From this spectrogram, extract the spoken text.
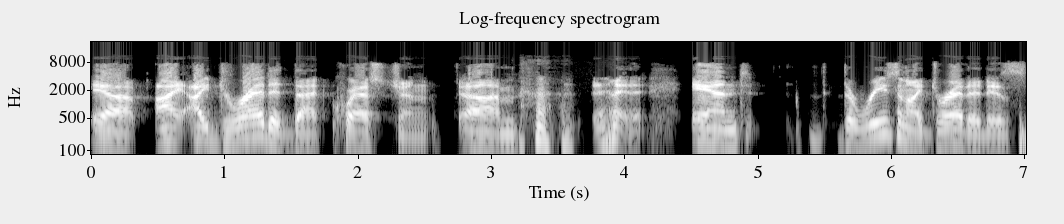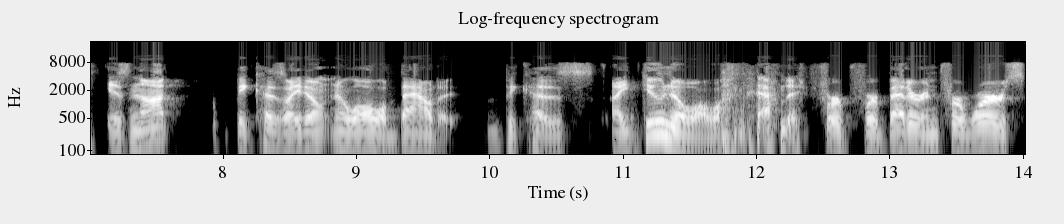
Yeah, I, I dreaded that question, um, and the reason I dread it is is not because I don't know all about it, because I do know all about it for for better and for worse.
